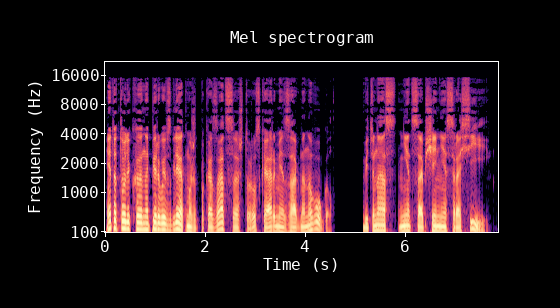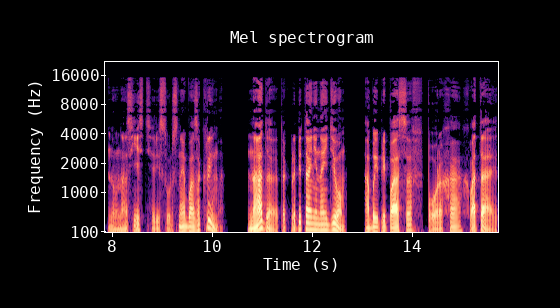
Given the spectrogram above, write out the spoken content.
Это только на первый взгляд может показаться, что русская армия загнана в угол. Ведь у нас нет сообщения с Россией, но у нас есть ресурсная база Крыма. Надо, так пропитание найдем, а боеприпасов, пороха хватает.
